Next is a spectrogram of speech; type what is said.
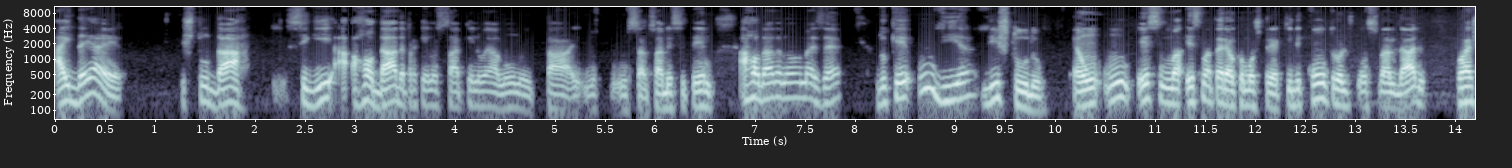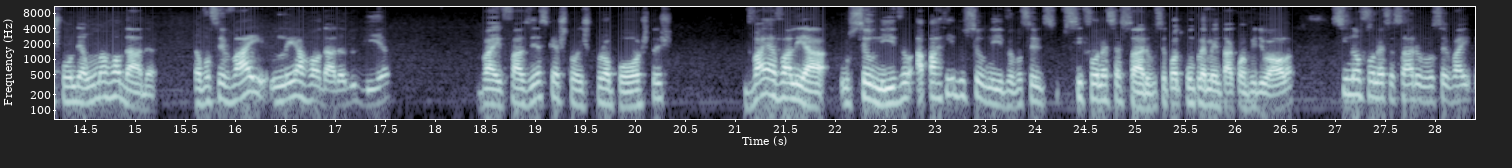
a ideia é estudar, seguir a rodada, para quem não sabe, quem não é aluno e tá, não sabe, sabe esse termo, a rodada não mais é do que um dia de estudo. É um, um, esse, esse material que eu mostrei aqui de controle de funcionalidade corresponde a uma rodada. Então você vai ler a rodada do dia, vai fazer as questões propostas, vai avaliar o seu nível. A partir do seu nível, você, se for necessário, você pode complementar com a videoaula. Se não for necessário, você vai,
